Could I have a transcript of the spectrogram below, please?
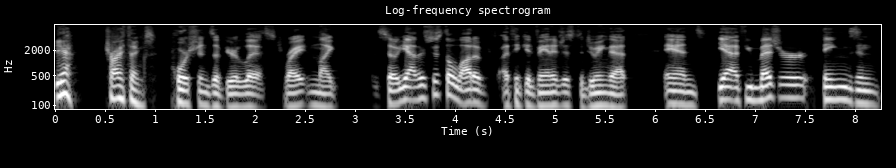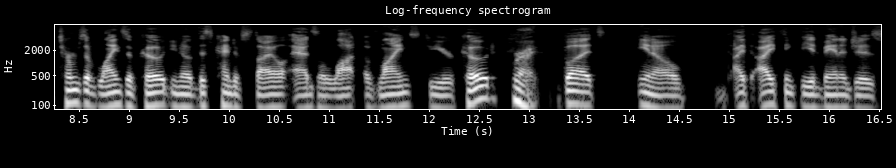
yeah try things portions of your list right and like so yeah there's just a lot of i think advantages to doing that and yeah if you measure things in terms of lines of code you know this kind of style adds a lot of lines to your code. Right. But you know i i think the advantages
